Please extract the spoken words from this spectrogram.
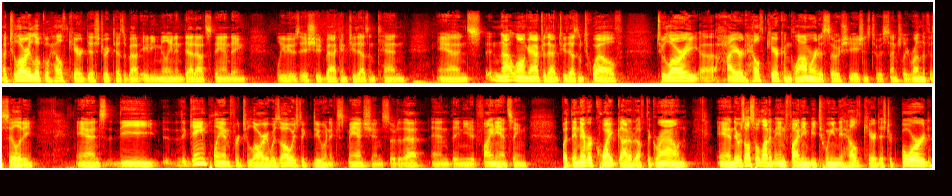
Uh, Tulare Local Healthcare District has about 80 million in debt outstanding. I believe it was issued back in 2010, and not long after that, in 2012, Tulare uh, hired healthcare conglomerate associations to essentially run the facility. And the the game plan for Tulare was always to do an expansion. So to that end, they needed financing, but they never quite got it off the ground. And there was also a lot of infighting between the healthcare district board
